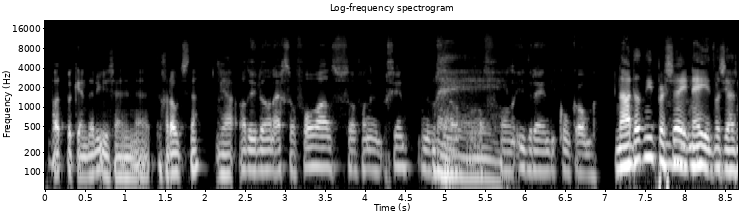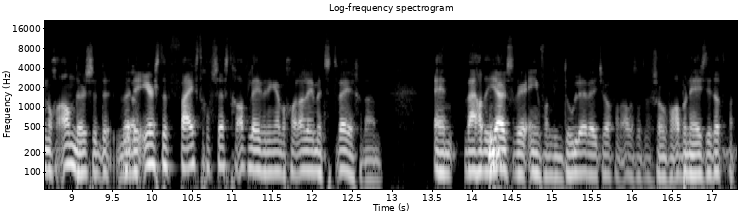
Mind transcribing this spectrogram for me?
wat bekender. Jullie zijn eh, de grootste. Ja. Hadden jullie dan echt zo voorwaarden zo van in het begin? In het begin Nee. Of gewoon iedereen die kon komen? Nou, dat niet per se. Nee, het was juist nog anders. De, we Ja. de eerste 50 of 60 afleveringen hebben we gewoon alleen met z'n tweeën gedaan. En wij hadden juist weer een van die doelen, weet je wel, van alles wat we zoveel abonnees, dit, dat, van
